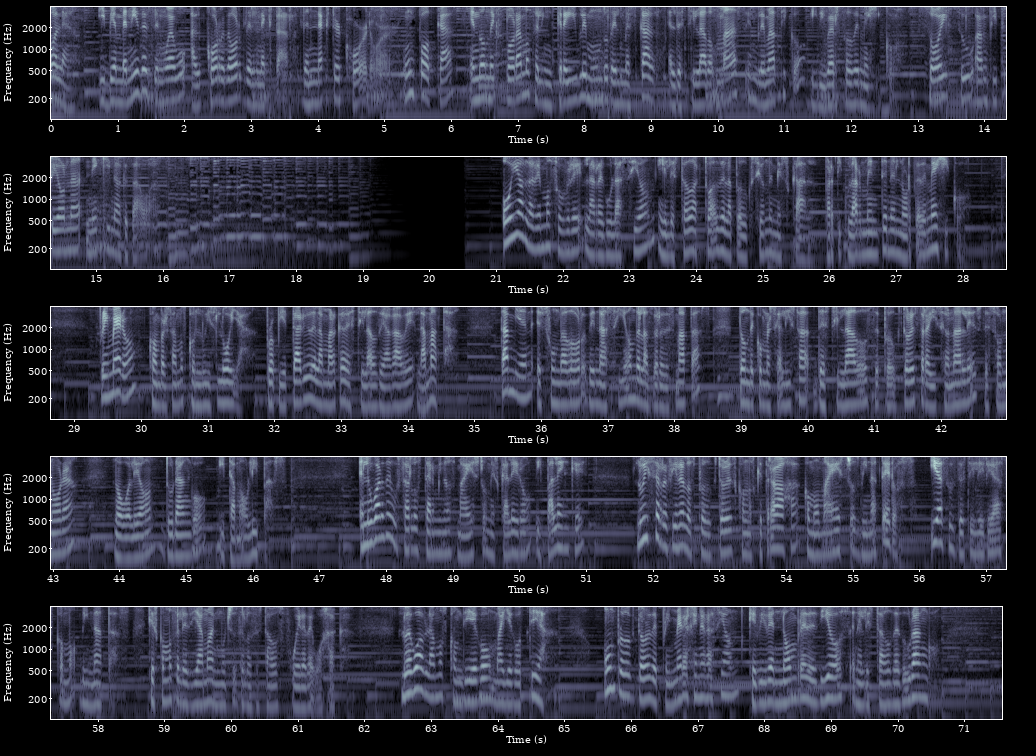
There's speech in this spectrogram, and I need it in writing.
Hola y bienvenidos de nuevo al Corredor del Néctar, The Nectar Corridor, un podcast en donde exploramos el increíble mundo del mezcal, el destilado más emblemático y diverso de México. Soy su anfitriona Nikki Nakazawa. Hoy hablaremos sobre la regulación y el estado actual de la producción de mezcal, particularmente en el norte de México. Primero, conversamos con Luis Loya, propietario de la marca de destilados de agave La Mata. También es fundador de Nación de las Verdes Matas, donde comercializa destilados de productores tradicionales de Sonora, Nuevo León, Durango y Tamaulipas. En lugar de usar los términos maestro mezcalero y palenque, Luis se refiere a los productores con los que trabaja como maestros vinateros y a sus destilerías como vinatas, que es como se les llama en muchos de los estados fuera de Oaxaca. Luego hablamos con Diego Mayegotía, un productor de primera generación que vive en nombre de Dios en el estado de Durango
